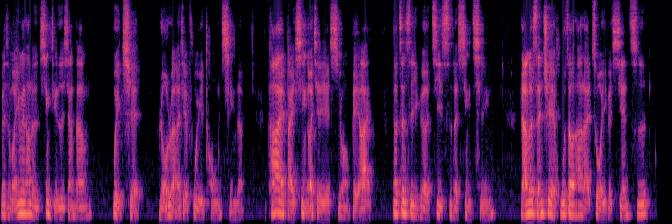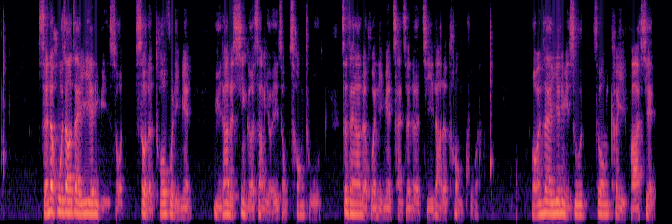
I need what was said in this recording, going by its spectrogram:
为什么？因为他的性情是相当畏怯、柔软，而且富于同情的。他爱百姓，而且也希望被爱。那正是一个祭司的性情。然而，神却呼召他来做一个先知。神的呼召在耶利米所受的托付里面，与他的性格上有一种冲突。这在他的魂里面产生了极大的痛苦啊。我们在耶利米书中可以发现，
